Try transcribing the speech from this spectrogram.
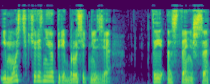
и мостик через нее перебросить нельзя. Ты останешься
